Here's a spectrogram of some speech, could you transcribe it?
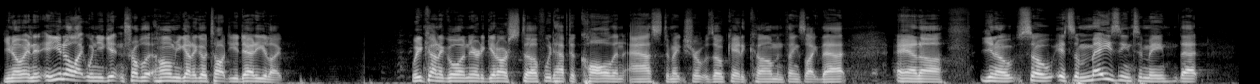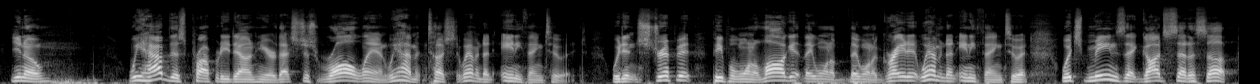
You know, and, and you know, like when you get in trouble at home, you got to go talk to your daddy. You're like, we'd kind of go in there to get our stuff. We'd have to call and ask to make sure it was okay to come and things like that. And, uh, you know, so it's amazing to me that, you know, we have this property down here that's just raw land. We haven't touched it. We haven't done anything to it. We didn't strip it. People want to log it. They want to they want to grade it. We haven't done anything to it, which means that God set us up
